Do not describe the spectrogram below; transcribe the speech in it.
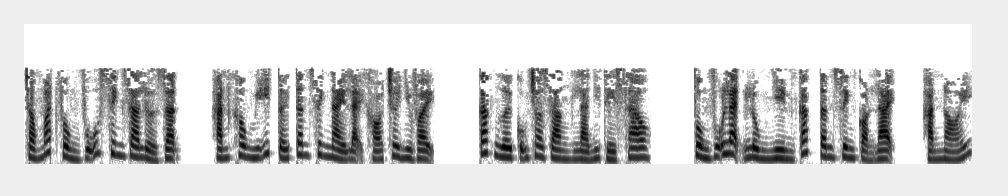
Trong mắt Phùng Vũ sinh ra lửa giận, hắn không nghĩ tới tân sinh này lại khó chơi như vậy. Các ngươi cũng cho rằng là như thế sao? Phùng Vũ lạnh lùng nhìn các tân sinh còn lại, hắn nói,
